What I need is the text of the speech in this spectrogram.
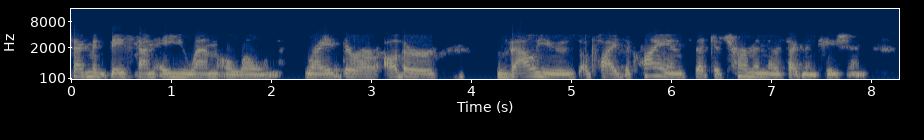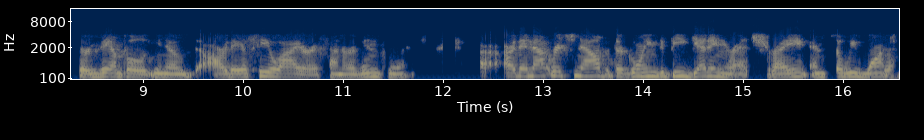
segment based on AUM alone, right? There are other values applied to clients that determine their segmentation. For example, you know, are they a COI or a center of influence? Are they not rich now, but they're going to be getting rich, right? And so we want yeah. to,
